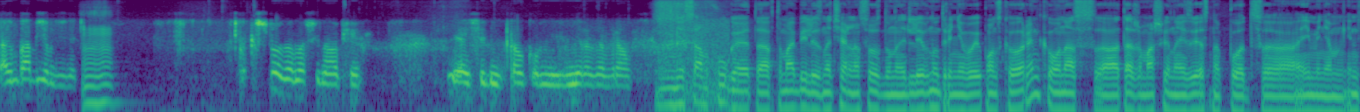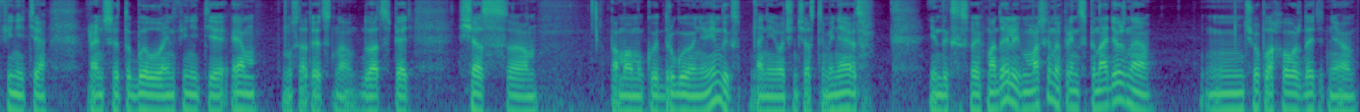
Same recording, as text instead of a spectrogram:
объем двигателя. Угу. Что за машина вообще? Я еще толком не, не разобрал. Nissan Fuga – это автомобиль, изначально созданный для внутреннего японского рынка. У нас а, та же машина известна под а, именем Infinity. Раньше это был Infinity M, ну, соответственно, 25. Сейчас, а, по-моему, какой-то другой у нее индекс. Они очень часто меняют индексы своих моделей. Машина, в принципе, надежная. Ничего плохого ждать от нее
